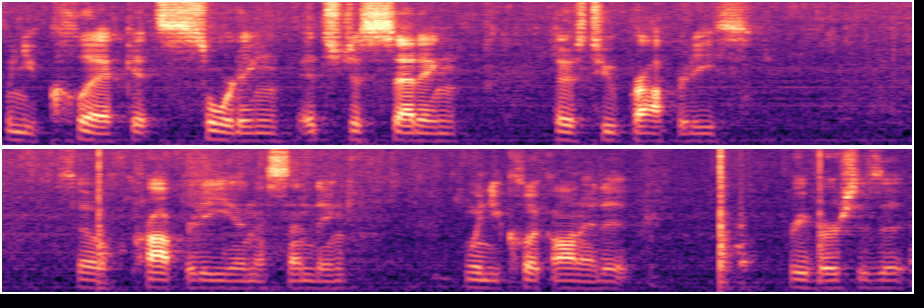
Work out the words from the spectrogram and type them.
when you click, it's sorting, it's just setting those two properties. So property and ascending. When you click on it, it reverses it.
